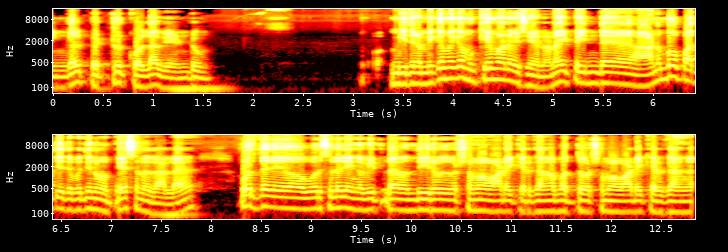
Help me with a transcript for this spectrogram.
நீங்கள் பெற்றுக்கொள்ள வேண்டும். இதில் மிக மிக முக்கியமான விஷயம் என்னன்னா இப்போ இந்த அனுபவ பாத்தியத்தை பற்றி நம்ம பேசுனதால ஒருத்தர் ஒரு சிலர் எங்கள் வீட்டில் வந்து இருபது வருஷமாக வாடகைக்கு இருக்காங்க பத்து வருஷமாக வாடகைக்கு இருக்காங்க.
